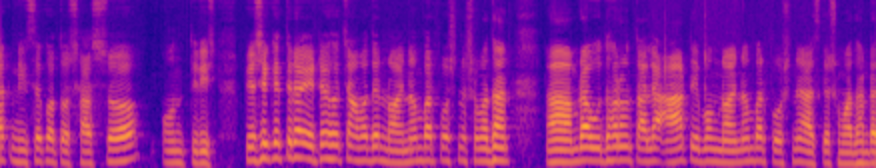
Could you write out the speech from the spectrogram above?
এক, নিচে কত? সাতশো উনত্রিশ। প্রিয় শিক্ষার্থীরা এটা হচ্ছে আমাদের নয় নম্বর প্রশ্নের সমাধান। আমরা উদাহরণ তাহলে আট এবং নয় নম্বর প্রশ্নে আজকে সমাধানটা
